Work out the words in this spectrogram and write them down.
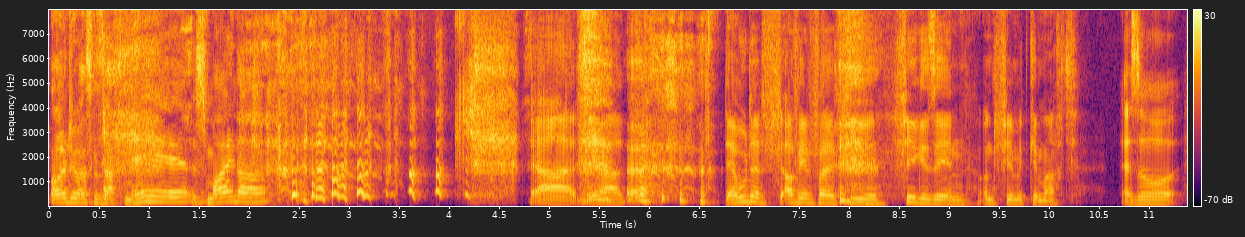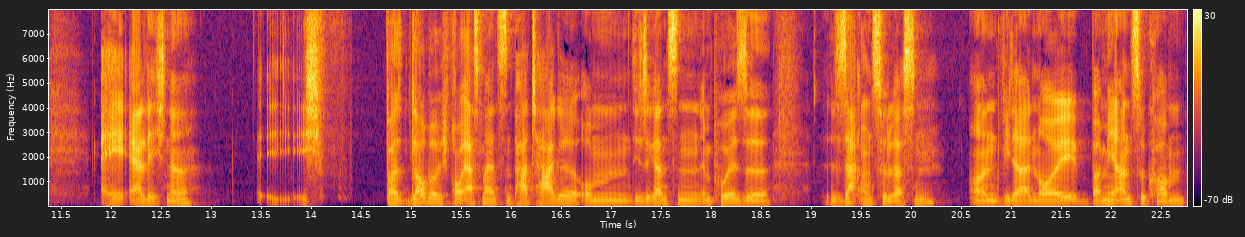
Und du hast gesagt, nee, ist meiner. Ja, der, der Hut hat auf jeden Fall viel, viel gesehen und viel mitgemacht. Also, ey, ehrlich, ne? Ich glaube, ich brauche erstmal jetzt ein paar Tage, um diese ganzen Impulse sacken zu lassen und wieder neu bei mir anzukommen.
